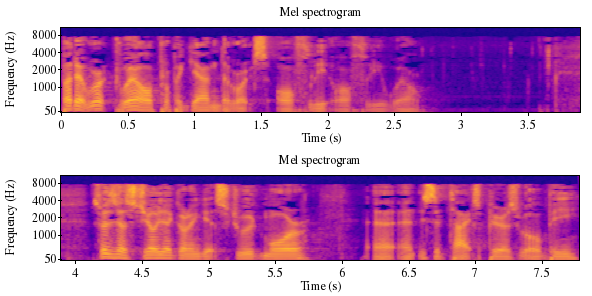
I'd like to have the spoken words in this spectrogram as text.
But it worked well. Propaganda works awfully, awfully well. So is Australia going to get screwed more? Uh, at least the taxpayers will be.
